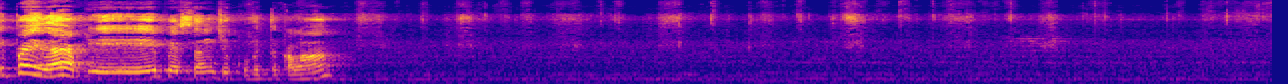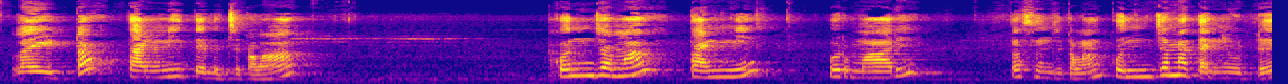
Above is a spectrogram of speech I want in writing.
இப்போ இதை அப்படியே பிசைஞ்சு கொடுத்துக்கலாம். லைட்டாக தண்ணி தெளிச்சுக்கலாம். கொஞ்சமாக தண்ணி ஒரு மாதிரி பிசைஞ்சுக்கலாம். கொஞ்சமாக தண்ணி விட்டு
